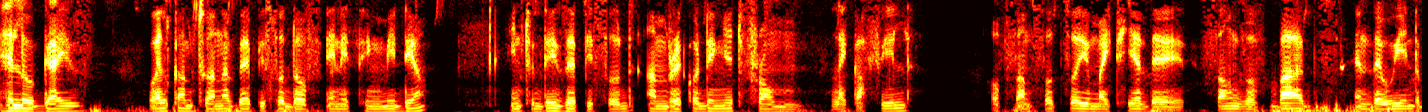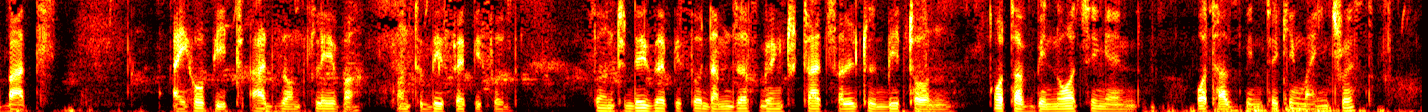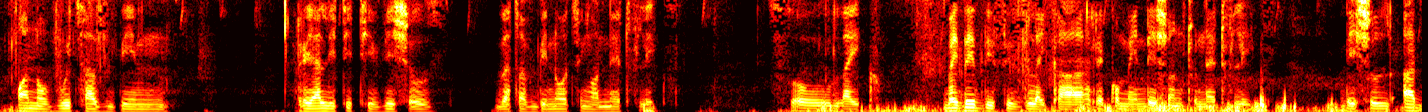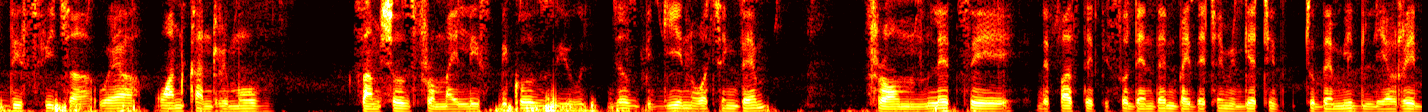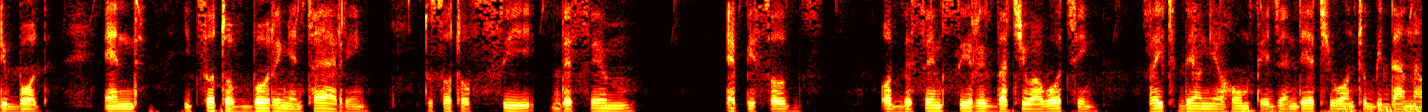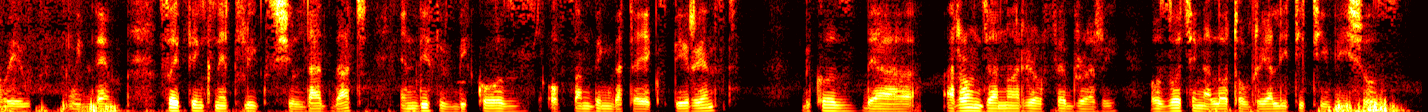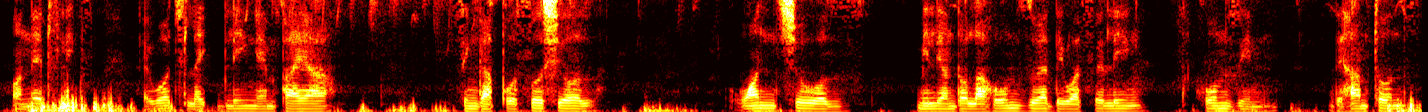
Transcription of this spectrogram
Hello, guys. Welcome to another episode of Anything Media. In today's episode, I'm recording it from like a field of some sort, so you might hear the sounds of birds and the wind, but I hope it adds on flavor onto this episode. So, in today's episode, I'm just going to touch a little bit on what I've been watching and what has been taking my interest. One of which has been reality TV shows that I've been watching on Netflix. So, like, by the this is like a recommendation to Netflix. They should add this feature where one can remove some shows from my list because you just begin watching them from, let's say, the first episode, and then by the time you get to the middle, you're already bored. And it's sort of boring and tiring to sort of see the same episodes or the same series that you are watching right there on your homepage and yet you want to be done away with them. So i think netflix should add that. And this is because of something that i experienced. Because there around january or february i was watching a lot of reality tv shows on netflix i watched like bling empire singapore social. One show was million dollar homes where they were selling homes in the hamptons.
